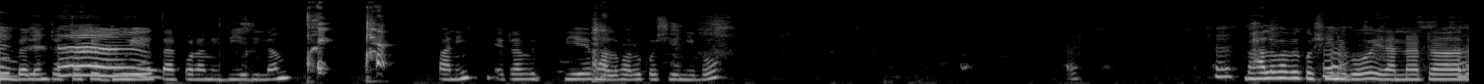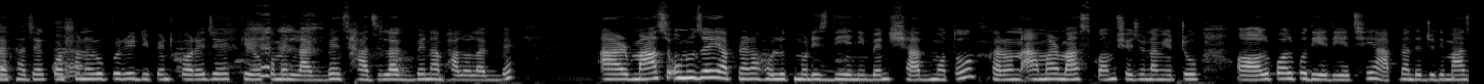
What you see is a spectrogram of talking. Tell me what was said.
একটু ব্যালেন্টারটাকে ধুয়ে তারপর আমি দিয়ে দিলাম পানি। এটা দিয়ে ভালোভাবে কষিয়ে নিব। ভালোভাবে কষিয়ে নেব। এই রান্নাটা দেখা যায় কষানোর উপরেই ডিপেন্ড করে যে কীরকমের লাগবে, ঝাঁজ লাগবে না ভালো লাগবে। আর মাছ অনুযায়ী আপনারা হলুদ মরিচ দিয়ে নেবেন স্বাদ মতো, কারণ আমার মাছ কম সেই জন্য আমি একটু অল্প অল্প দিয়ে দিয়েছি। আপনাদের যদি মাছ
